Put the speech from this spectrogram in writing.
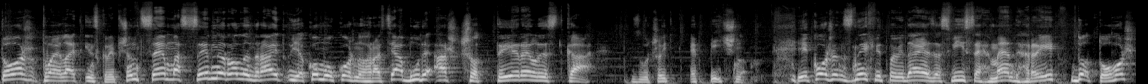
Тож, Twilight Inscription це масивний ролен райд, у якому у кожного гравця буде аж 4 листка. Звучить епічно. І кожен з них відповідає за свій сегмент гри. До того ж,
